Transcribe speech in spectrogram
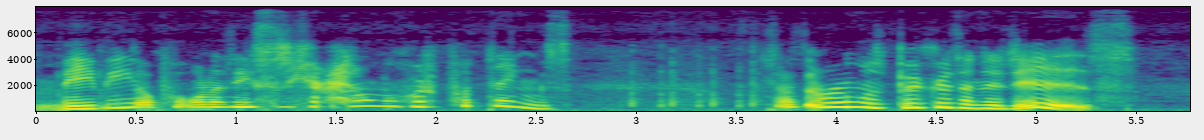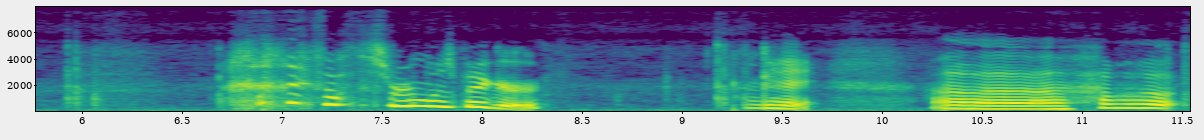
Maybe I'll put one of these in here. I don't know where to put things. I thought the room was bigger than it is. I thought this room was bigger. Okay. Uh, how about,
